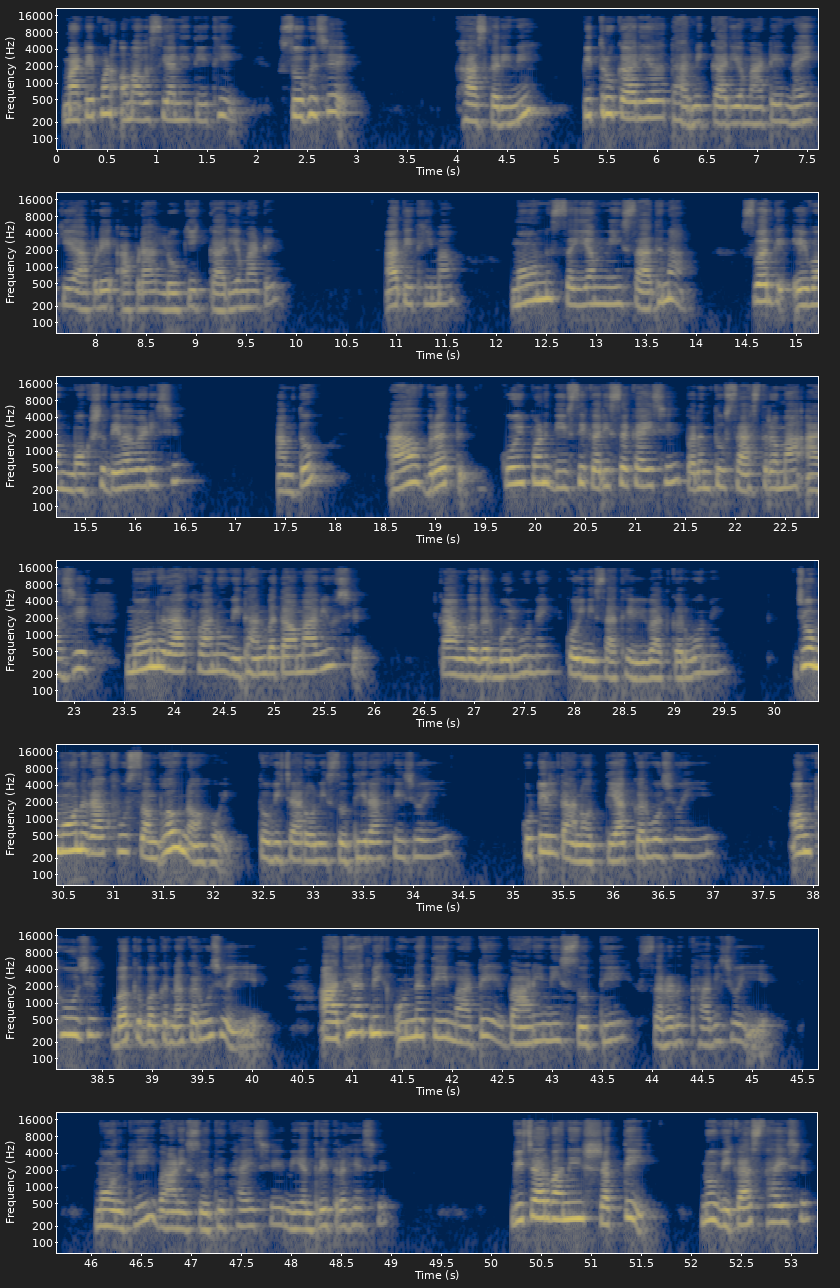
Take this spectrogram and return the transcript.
માટે પણ અમાવસ્યાની તિથિ શુભ છે. ખાસ કરીને પિતૃ કાર્ય ધાર્મિક કાર્ય માટે નહીં કે આપણે આપણા લૌકિક કાર્ય માટે. આ તિથિમાં મૌન સંયમની સાધના સ્વર્ગ એવં મોક્ષ દેવાવાળી છે? આમ તો આ વ્રત કોઈ પણ દિવસે કરી શકાય છે, પરંતુ શાસ્ત્રમાં આજે મૌન રાખવાનું વિધાન બતાવવામાં આવ્યું છે. કામ વગર બોલવું નહીં, કોઈની સાથે વિવાદ કરવો નહીં. જો મૌન રાખવું સંભવ ન હોય, તો વિચારોની શુદ્ધિ રાખવી જોઈએ. કુટિલતાનો ત્યાગ કરવો જોઈએ. અમથું જ બક ન કરવું જોઈએ. આધ્યાત્મિક ઉન્નતિ માટે વાણીની શુદ્ધિ સરળ થવી જોઈએ. મૌનથી વાણી શુદ્ધ થાય છે, નિયંત્રિત રહે છે. વિચારવાની શક્તિનો વિકાસ થાય છે.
